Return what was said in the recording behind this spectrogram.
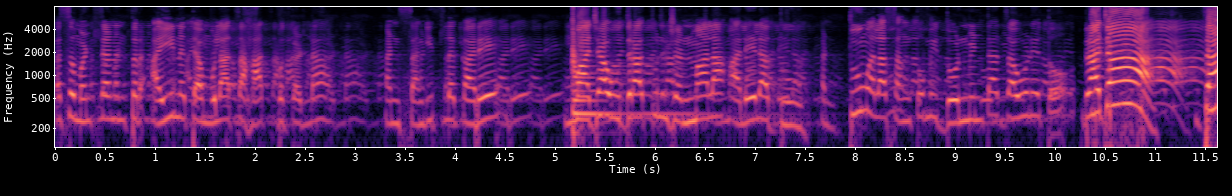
असं म्हटल्यानंतर आईनं त्या मुलाचा हात पकडला. आणि सांगितलं का रे माझ्या उदरातून जन्माला आलेला तू. आणि तू मला सांगतो मी दोन मिनिटात जाऊन येतो. राजा जा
